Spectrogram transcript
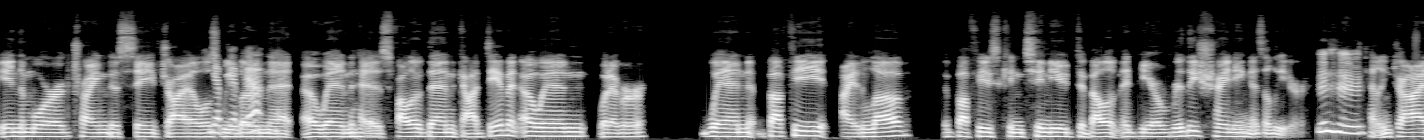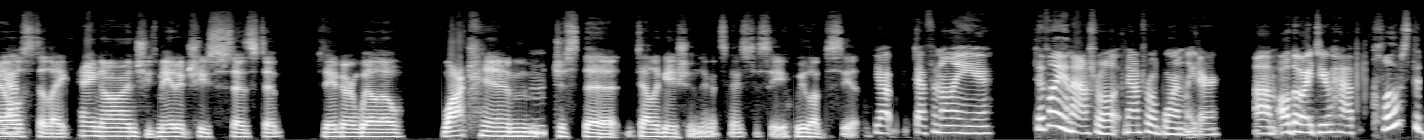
in the morgue trying to save Giles. Yep, we yep, learn that Owen has followed them. God damn it, Owen, whatever. When Buffy, I love Buffy's continued development here, really shining as a leader Mm-hmm. telling Giles to like hang on. She's made it. She says to Xander and Willow, watch him. Mm-hmm. Just the delegation there. It's nice to see. We love to see it. Yep, definitely, definitely a natural, natural born leader. Um, although I do have close the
